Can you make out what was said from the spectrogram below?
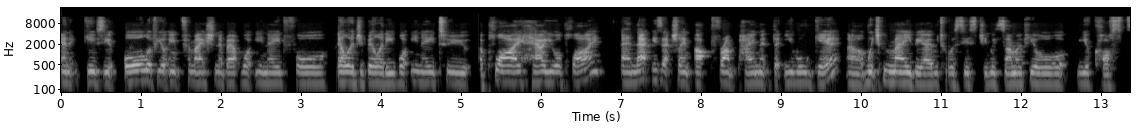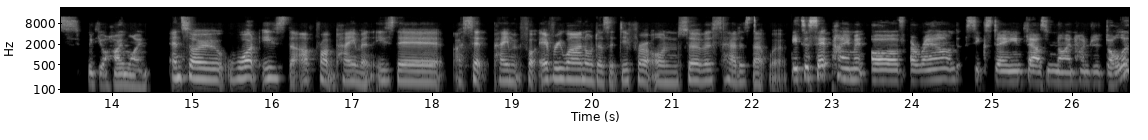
and it gives you all of your information about what you need for eligibility, what you need to apply, how you apply. And that is actually an upfront payment that you will get, uh, which may be able to assist you with some of your, your costs with your home loan. And so, what is the upfront payment? Is there a set payment for everyone, or does it differ on service? How does that work? It's a set payment of around $16,900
